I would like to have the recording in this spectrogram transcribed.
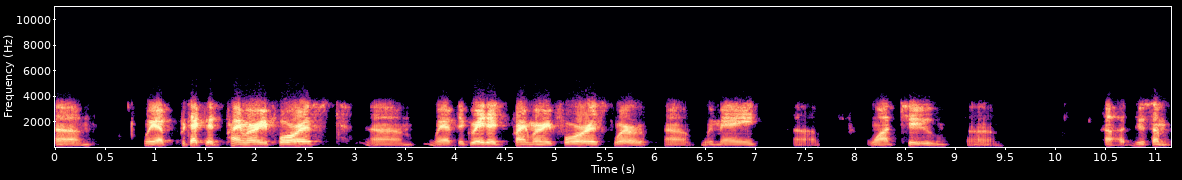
Um, we have protected primary forest. Um, we have degraded primary forest where uh, we may uh, want to um, uh, do some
